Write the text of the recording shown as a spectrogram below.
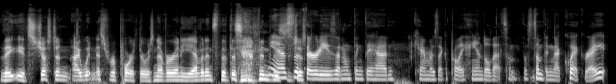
They it's just an eyewitness report. There was never any evidence that this happened. Yeah, this it's the just 30s. I don't think they had cameras that could probably handle that some something that quick, right?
